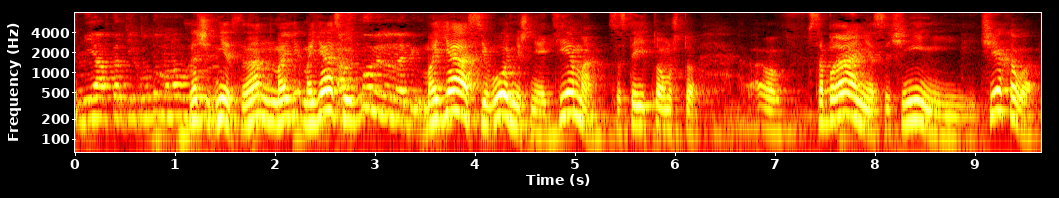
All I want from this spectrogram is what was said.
не автор Тихого дома, она уже Значит, нет, на- моя, моя, сего- оскомину набил. моя сегодняшняя тема состоит в том, что э, в собрание сочинений Чехова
